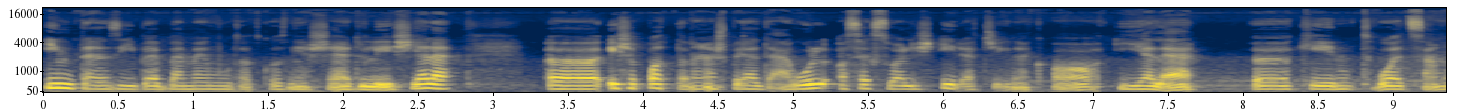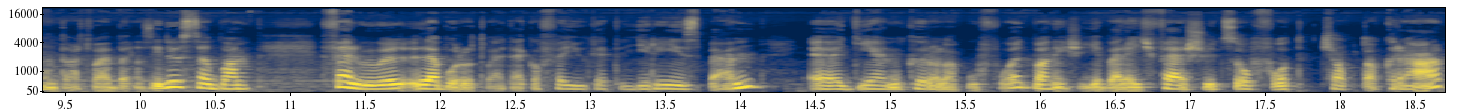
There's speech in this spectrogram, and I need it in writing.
intenzívebben megmutatkozni a serdülés jele, és a pattanás például a szexuális érettségnek a jeleként volt számon tartva ebben az időszakban. Felül leborotválták a fejüket egy részben, egy ilyen kör alakú foltban, és ugyebár egy felső cofot csaptak rá,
